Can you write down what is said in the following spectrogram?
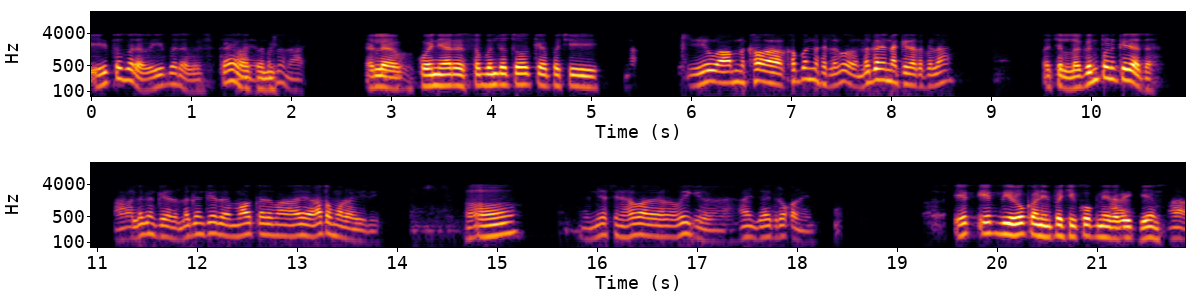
એ તો બરાબર એ બરાબર છે કઈ વાંધો નહીં એટલે. કોઈની હારે સંબંધ હતો કે પછી એવું આમને ખબર નથી એટલે લગ્ન ના કર્યા હતા પેલા અચ્છા લગ્ન પણ કર્યા હતા હા લગ્ન કર્યા હતા લગ્ન કર્યા માવતરમાં આ આટો મારવા આવી હતી હા નેસીને હવા વહી ગયો. અહીં જાય રોકાણી એક એક દી રોકાણી પછી કોક ને રહી ગયા એમ? હા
